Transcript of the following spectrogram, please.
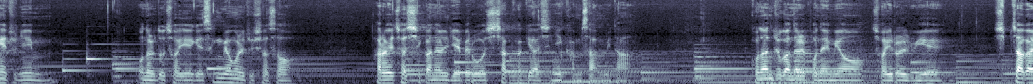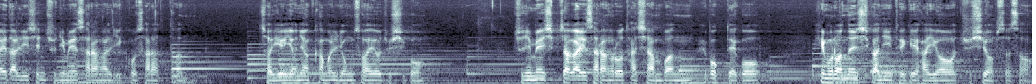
사랑의 주님, 오늘도 저희에게 생명을 주셔서 하루의 첫 시간을 예배로 시작하게 하시니 감사합니다. 고난 주간을 보내며 저희를 위해 십자가에 달리신 주님의 사랑을 잊고 살았던 저희의 연약함을 용서하여 주시고 주님의 십자가의 사랑으로 다시 한번 회복되고 힘을 얻는 시간이 되게 하여 주시옵소서.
